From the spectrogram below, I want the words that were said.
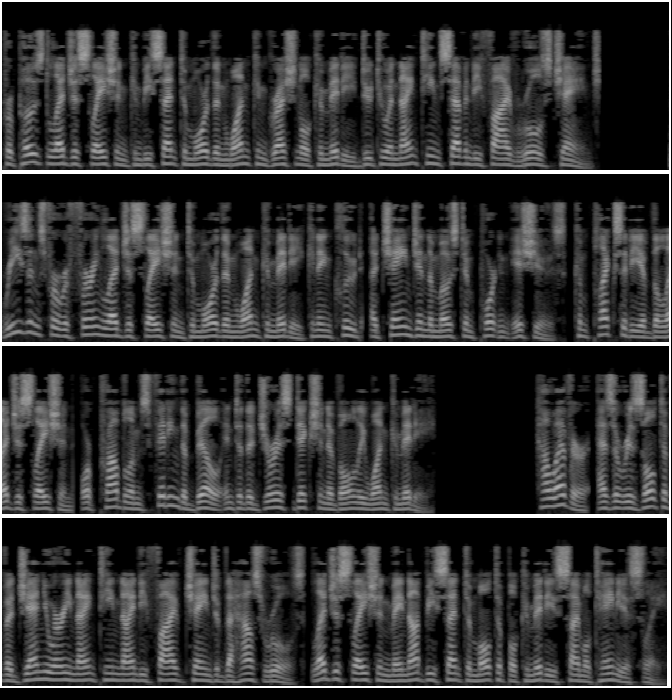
proposed legislation can be sent to more than one congressional committee due to a 1975 rules change. Reasons for referring legislation to more than one committee can include, a change in the most important issues, complexity of the legislation, or problems fitting the bill into the jurisdiction of only one committee. However, as a result of a January 1995 change of the House rules, legislation may not be sent to multiple committees simultaneously.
